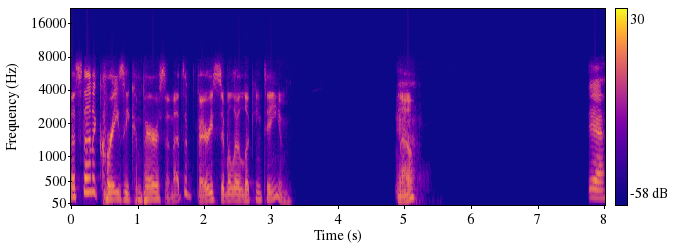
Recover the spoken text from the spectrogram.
that's not a crazy comparison. That's a very similar looking team. No? Yeah,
